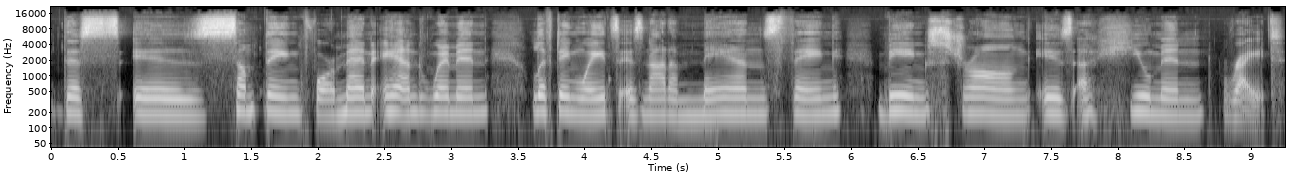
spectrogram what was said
this is something for men and women. Lifting weights is not a man's thing. Being strong is a human right.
